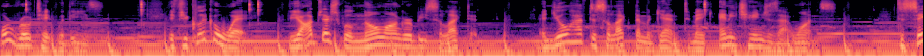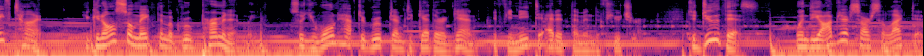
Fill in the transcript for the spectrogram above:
or rotate with ease. If you click away, the objects will no longer be selected, and you'll have to select them again to make any changes at once. To save time, you can also make them a group permanently, so you won't have to group them together again if you need to edit them in the future. To do this, when the objects are selected,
